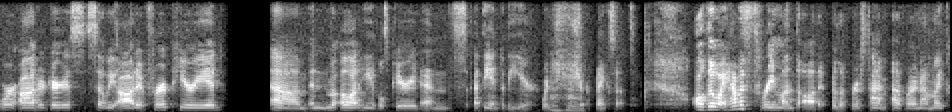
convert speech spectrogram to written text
We're auditors, so we audit for a period. Um, and a lot of people's period ends at the end of the year, which Mhm. sure makes sense. Although I have a three month audit for the first time ever, and I'm like,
